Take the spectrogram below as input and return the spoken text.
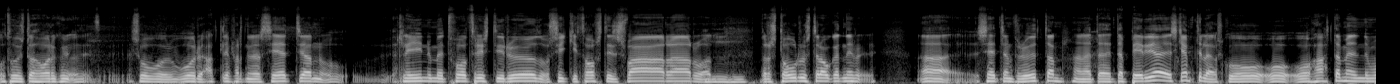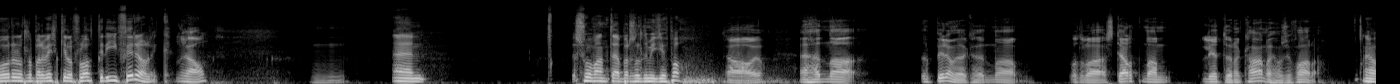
og þú veist að það voru einhvern svo voru, voru allir farnir að setja hann og hleinu með 2-3 í röð og Siggi Þorstein svarar og mm. Mhm. bara stóru strákarnir að setja hann fyrir utan þannig að þetta, þetta byrjaði skemmtilega sko, og, og, og hattamennin voru náttúrulega bara virkilega flottir í fyrirháleik Já, Mhm. en svo vantaði bara svolítið mikið upp á Já, já, en hérna að byrja með hérna náttúrulega, stjarnan letur hann kana hjá sér fara Já,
